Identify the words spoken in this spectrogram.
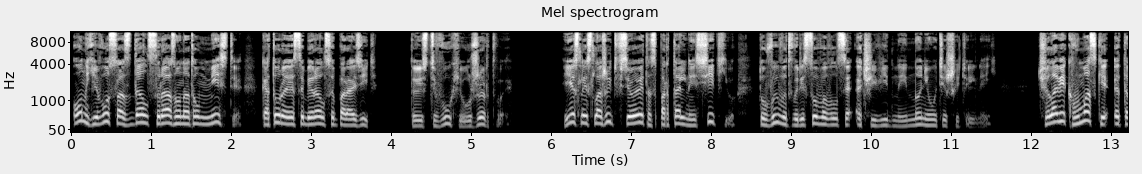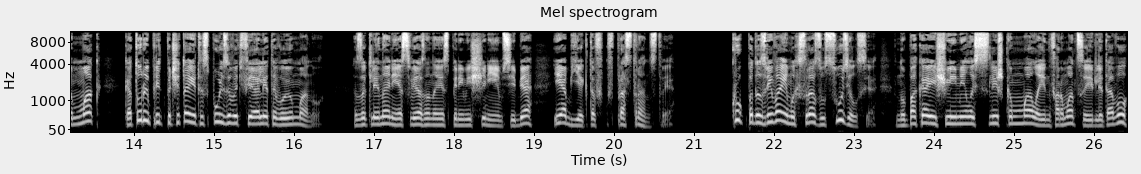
Он его создал сразу на том месте, которое собирался поразить, то есть в ухе у жертвы. Если сложить все это с портальной сетью, то вывод вырисовывался очевидный, но неутешительный. Человек в маске — это маг, который предпочитает использовать фиолетовую ману, Заклинания, связанные с перемещением себя и объектов в пространстве. Круг подозреваемых сразу сузился, но пока еще имелось слишком мало информации для того,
